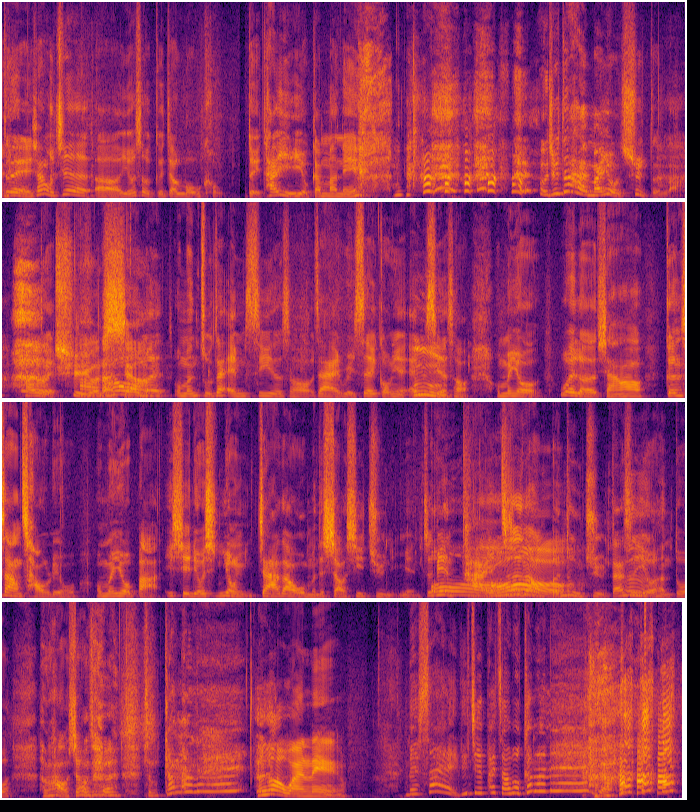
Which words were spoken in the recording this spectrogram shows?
对，像我记得呃有一首歌叫 Local，对，它也有干妈呢。我觉得还蛮有趣的啦，好有趣哦，然后我。们我们组在 MC 的时候，在 Reset 公演 MC 的时候，我们有为了想要跟上潮流，我们有把一些流行用语加到我们的小戏剧里面，这边台、哦就是那种本土剧，但是有很多很好笑的，什么干嘛呢？很好玩嘞，没赛，你姐拍照我干嘛呢？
